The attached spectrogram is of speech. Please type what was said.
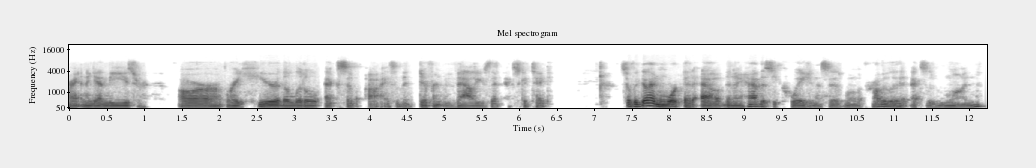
right? And again, these are right here, the little x of i, so the different values that x could take. So if we go ahead and work that out, then I have this equation that says, well, the probability that x is 1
